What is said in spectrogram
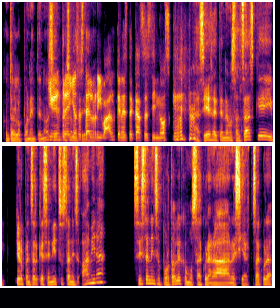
contra el oponente, ¿no? Y entre ellos está el rival, que en este caso es Inosuke. Así es, ahí tenemos al Sasuke y quiero pensar que Zenitsu está... Ah, mira, sí es tan insoportable como Sakura. No, no es cierto. Sakura,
